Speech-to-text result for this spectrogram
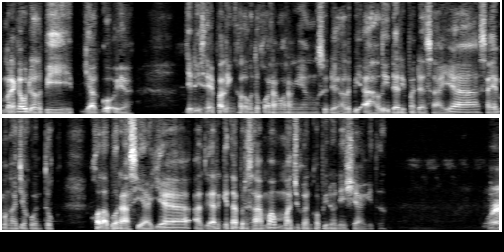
mereka udah lebih jago ya. Jadi saya paling kalau untuk orang-orang yang sudah lebih ahli daripada saya, saya mengajak untuk kolaborasi aja agar kita bersama memajukan kopi Indonesia gitu. Wah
